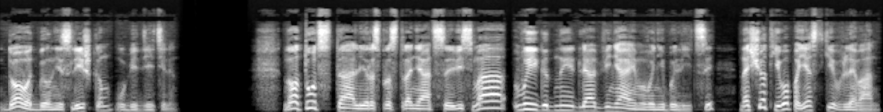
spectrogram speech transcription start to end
Довод был не слишком убедителен. Но тут стали распространяться весьма выгодные для обвиняемого небылицы насчет его поездки в Левант.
